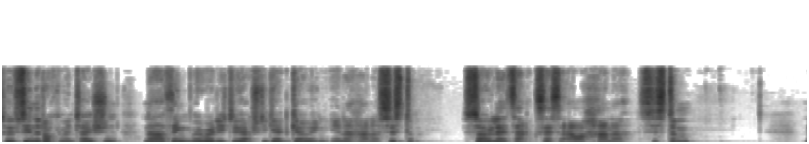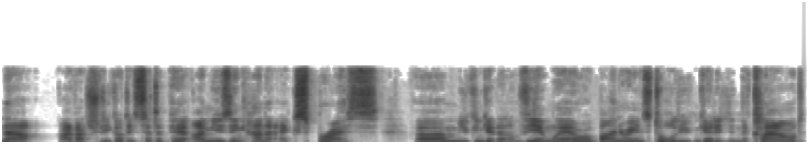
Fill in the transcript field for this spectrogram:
so we've seen the documentation. Now I think we're ready to actually get going in a HANA system. So let's access our HANA system. Now I've actually got it set up here. I'm using HANA Express. Um, you can get that on VMware or a binary install. You can get it in the cloud.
